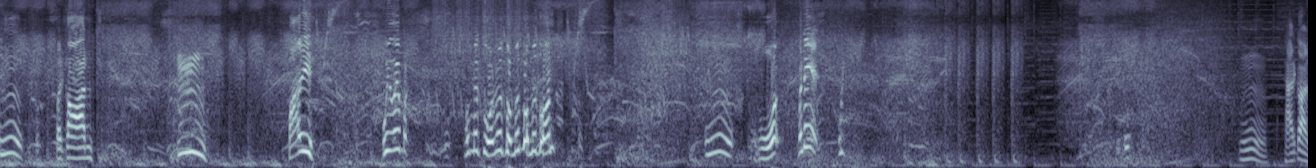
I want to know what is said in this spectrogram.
อืมไปก่อนอืมไปอุ้ยอุ้ย มันมันมันสวนมันสวนมันสวนมันสวนอืมโหมานี่อืมชาร์จก่อน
